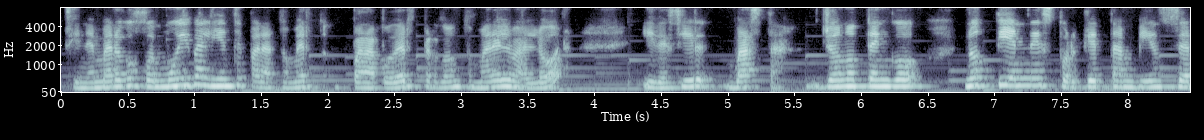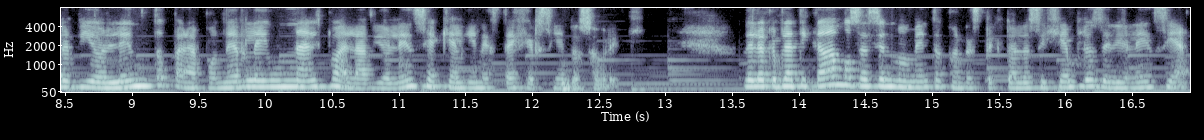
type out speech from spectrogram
Sin embargo, fue muy valiente para, tomar, para poder, perdón, tomar el valor y decir, basta, yo no tengo, no tienes por qué también ser violento para ponerle un alto a la violencia que alguien está ejerciendo sobre ti de lo que platicábamos hace un momento con respecto a los ejemplos de violencia,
